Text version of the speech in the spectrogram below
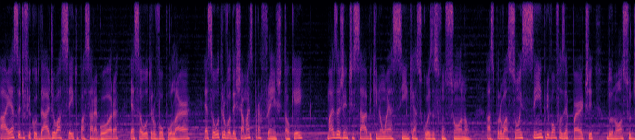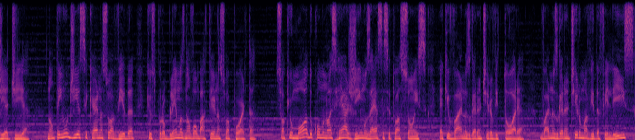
ah, essa dificuldade eu aceito passar agora, essa outra eu vou pular, essa outra eu vou deixar mais para frente, tá ok? Mas a gente sabe que não é assim que as coisas funcionam. As provações sempre vão fazer parte do nosso dia a dia. Não tem um dia sequer na sua vida que os problemas não vão bater na sua porta. Só que o modo como nós reagimos a essas situações é que vai nos garantir a vitória, vai nos garantir uma vida feliz,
